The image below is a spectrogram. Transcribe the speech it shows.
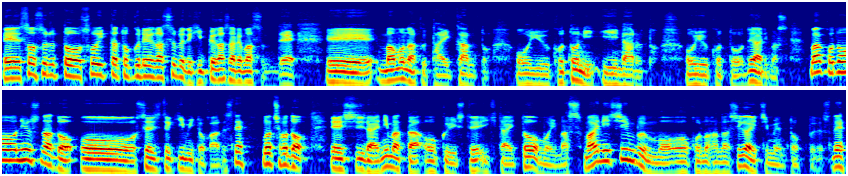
えー、そうすると、そういった特例がすべてひっぺがされますんで、えー、間もなく退官と。いうことになるということであります。まあ、このニュースなど、政治的意味とかですね、後ほど、えー、7時台にまたお送りしていきたいと思います。毎日新聞もこの話が一面トップですね。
